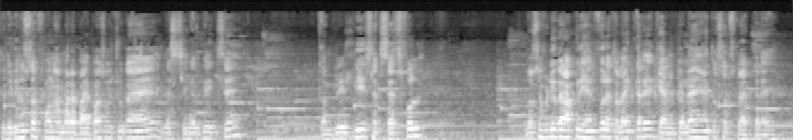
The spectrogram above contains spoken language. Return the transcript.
तो देखिए दोस्तों फ़ोन हमारा बाईपास हो चुका है जस्ट सिंगल क्लिक से। कम्प्लीटली सक्सेसफुल दोस्तों, वीडियो अगर आपके लिए हेल्पफुल है तो लाइक करें चैनल पर नए हैं तो सब्सक्राइब करें।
